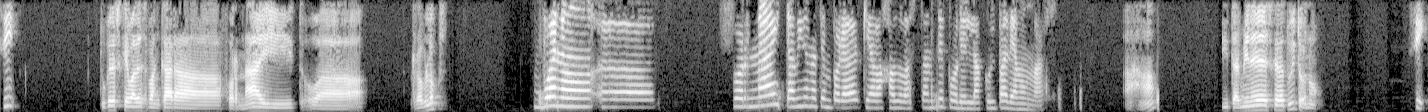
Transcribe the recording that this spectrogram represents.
Sí, ¿Tú crees que va a desbancar a Fortnite o a Roblox? Bueno, eh, Fortnite ha habido una temporada que ha bajado bastante por la culpa de Among Us. Ajá. ¿Y también es gratuito o no? Sí,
